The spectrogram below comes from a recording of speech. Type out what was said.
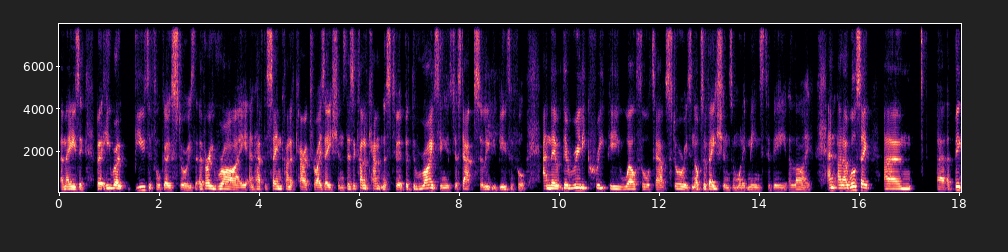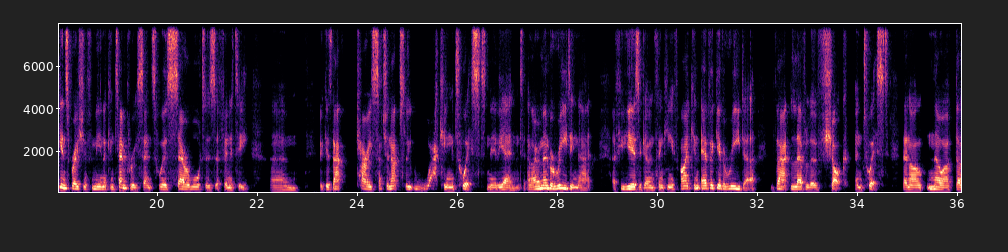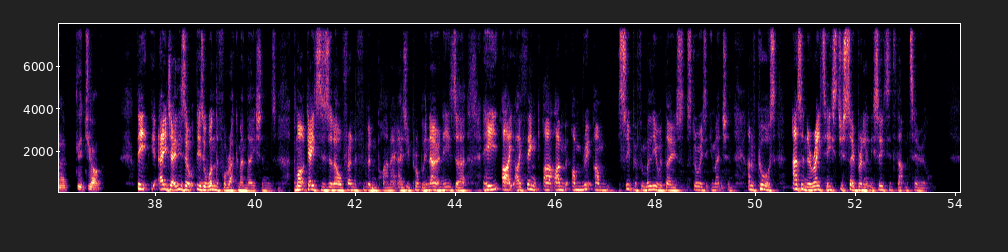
Amazing. But he wrote beautiful ghost stories that are very wry and have the same kind of characterizations. There's a kind of campness to it, but the writing is just absolutely beautiful. And they're, they're really creepy, well thought out stories and observations on what it means to be alive. And, and I will say, um, uh, a big inspiration for me in a contemporary sense was Sarah Waters' Affinity, um, because that carries such an absolute whacking twist near the end. And I remember reading that a few years ago and thinking, if I can ever give a reader that level of shock and twist, then I'll know I've done a good job. The AJ, these are these are wonderful recommendations. Mark Gatiss an old friend of Forbidden Planet, as you probably know, and he's uh, he I I think uh, I'm I'm re- I'm super familiar with those stories that you mentioned, and of course, as a narrator, he's just so brilliantly suited to that material.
